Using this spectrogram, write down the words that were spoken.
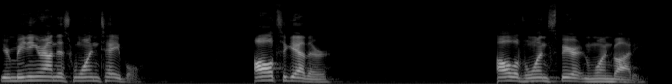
you're meeting around this one table. All together, all of one spirit and one body.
